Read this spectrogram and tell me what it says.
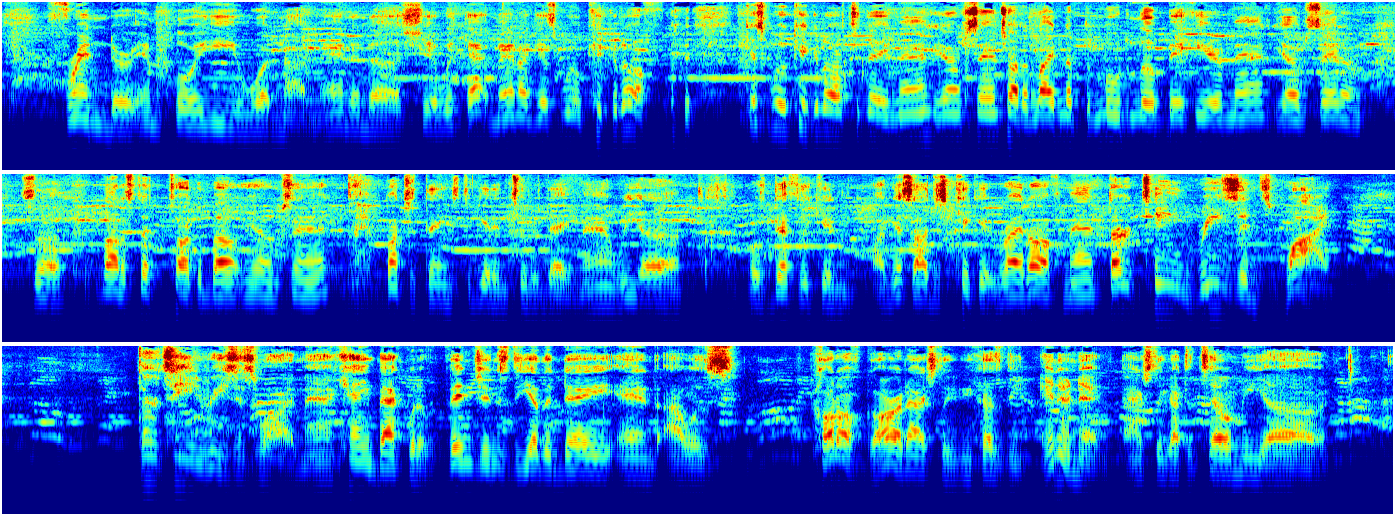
friend or employee or whatnot, man. And uh, shit, with that, man, I guess we'll kick it off. I guess we'll kick it off today, man. You know what I'm saying? Try to lighten up the mood a little bit here, man. You know what I'm saying? Um, so a lot of stuff to talk about. You know what I'm saying? A bunch of things to get into today, man. We uh most definitely can. I guess I'll just kick it right off, man. 13 reasons why 13 reasons why, man. Came back with a vengeance the other day, and I was caught off guard actually because the internet actually got to tell me uh,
